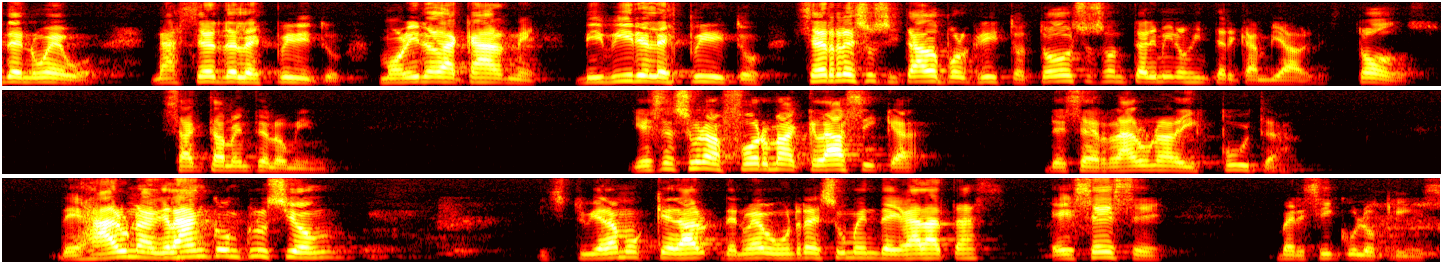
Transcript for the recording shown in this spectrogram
de nuevo, nacer del Espíritu, morir a la carne, vivir el Espíritu, ser resucitado por Cristo. Todos esos son términos intercambiables, todos. Exactamente lo mismo. Y esa es una forma clásica de cerrar una disputa. Dejar una gran conclusión y si tuviéramos que dar de nuevo un resumen de Gálatas, es ese versículo 15.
